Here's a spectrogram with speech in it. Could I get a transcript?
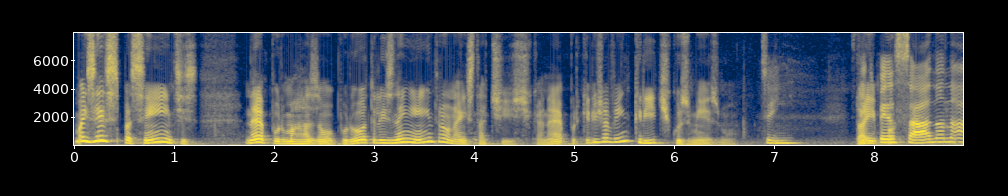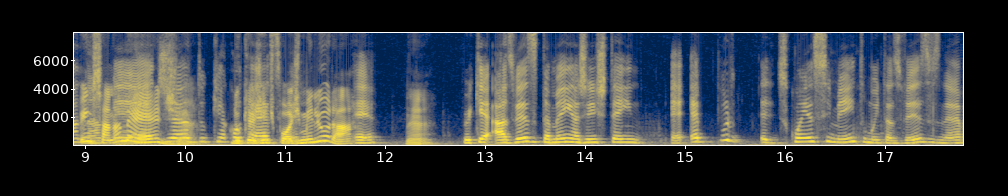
Mas esses pacientes, né, por uma razão ou por outra, eles nem entram na estatística, né? Porque eles já vêm críticos mesmo. Sim. Tá Tem que pensar na, na, Pensar na, média, média do que a acontece. gente pode né? melhorar, É. né? Porque às vezes também a gente tem. É, é por desconhecimento, muitas vezes, né?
